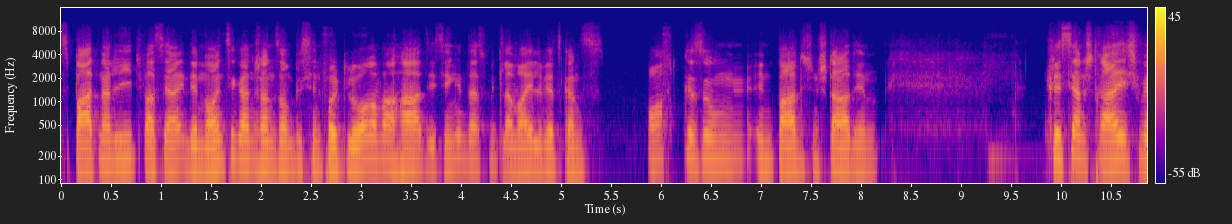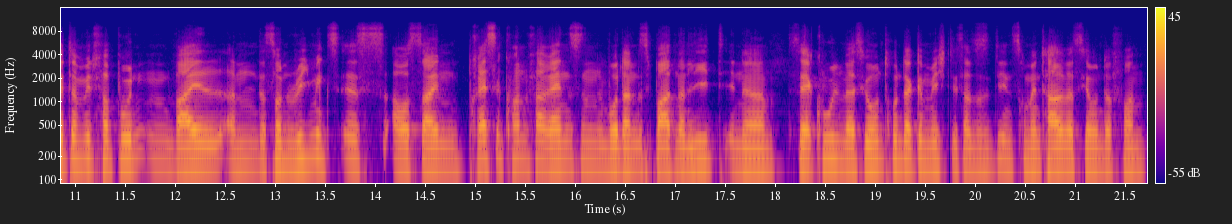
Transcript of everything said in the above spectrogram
das Partnerlied, was ja in den 90ern schon so ein bisschen Folklore war. Ha, die singen das. Mittlerweile wird es ganz oft gesungen in badischen Stadien. Christian Streich wird damit verbunden, weil ähm, das so ein Remix ist aus seinen Pressekonferenzen, wo dann das Partnerlied in einer sehr coolen Version drunter gemischt ist, also die Instrumentalversion davon.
